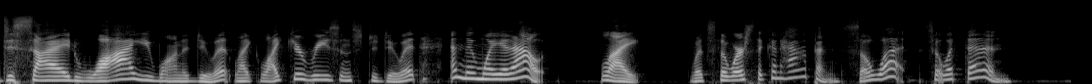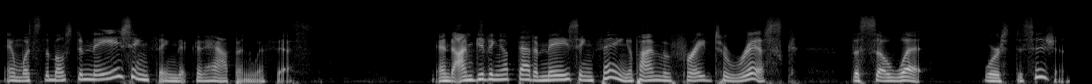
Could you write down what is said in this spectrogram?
decide why you want to do it, like like your reasons to do it, and then weigh it out. Like, what's the worst that can happen? So what? So what then? And what's the most amazing thing that could happen with this? And I'm giving up that amazing thing if I'm afraid to risk the so what worst decision.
